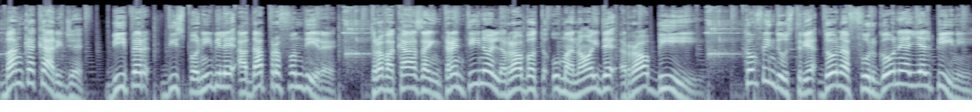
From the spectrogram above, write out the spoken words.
Banca Carige, Biper disponibile ad approfondire. Trova casa in Trentino il robot umanoide Robbie. Confindustria dona furgone agli alpini.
